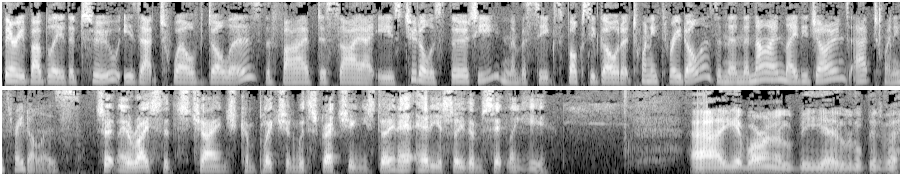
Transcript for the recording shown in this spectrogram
Berry Bubbly, the two, is at $12. The five Desire is $2.30. Number six, Foxy Gold at $23. And then the nine, Lady Jones at $23. Certainly a race that's changed complexion with scratchings, Dean. How, how do you see them settling here? Uh, yeah, Warren, it'll be a little bit of a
